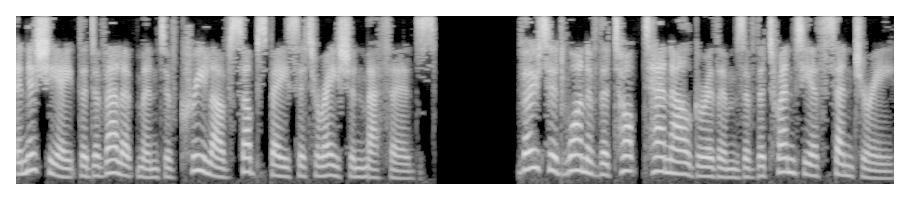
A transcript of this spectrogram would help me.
initiate the development of Krylov subspace iteration methods. Voted one of the top 10 algorithms of the 20th century.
